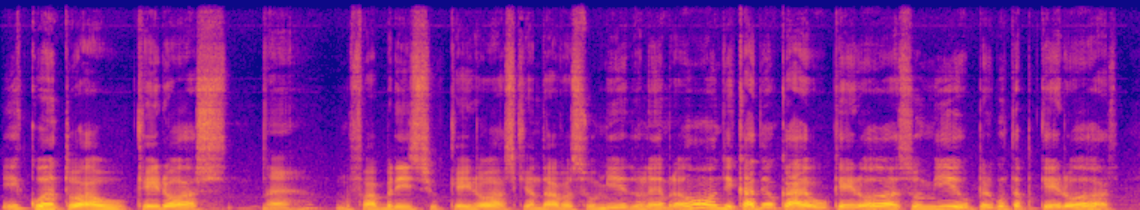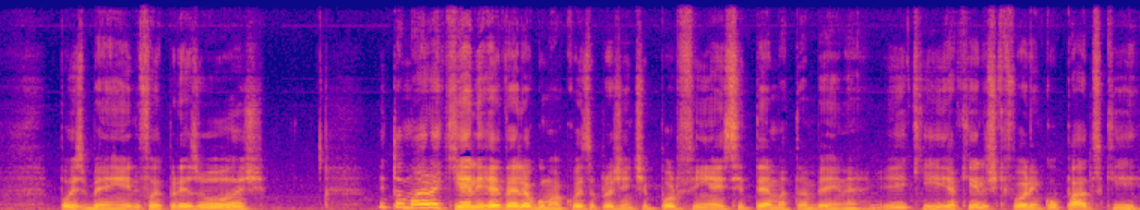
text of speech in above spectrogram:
E quanto ao Queiroz, né, o Fabrício Queiroz, que andava sumido, lembra? Onde? Cadê o, o Queiroz? Sumiu, pergunta para o Queiroz. Pois bem, ele foi preso hoje. E tomara que ele revele alguma coisa para a gente pôr fim a esse tema também, né? E que aqueles que forem culpados que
